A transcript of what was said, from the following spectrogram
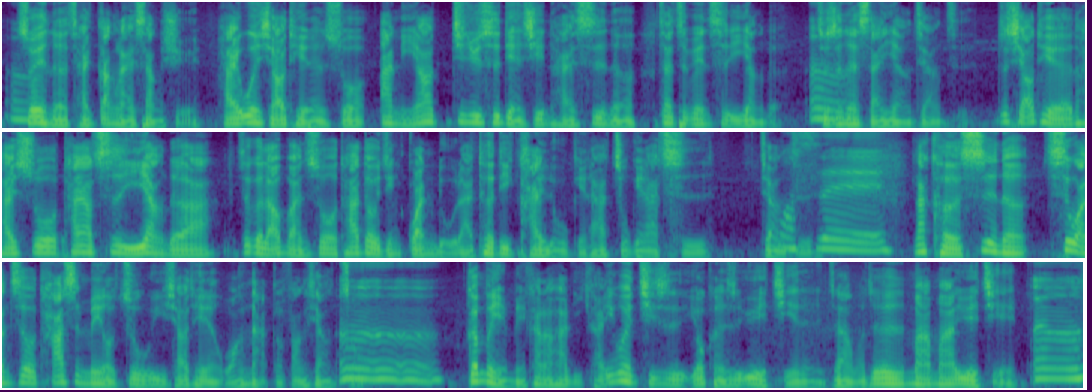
嗯、所以呢才刚来上学，还问小铁人说啊，你要进去吃点心，还是呢在这边吃一样的？就是那三样这样子。”这小铁人还说他要吃一样的啊！这个老板说他都已经关炉了，还特地开炉给他煮给他吃。这样子，那可是呢，吃完之后他是没有注意小铁人往哪个方向走，嗯嗯嗯，根本也没看到他离开，因为其实有可能是月结的，你知道吗？就是妈妈月结，嗯，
